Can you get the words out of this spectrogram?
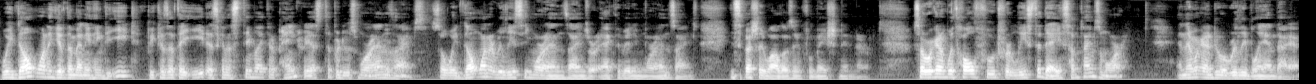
We don't want to give them anything to eat because if they eat, it's going to stimulate their pancreas to produce more mm-hmm. enzymes. So we don't want it releasing more enzymes or activating more enzymes, especially while there's inflammation in there. So we're going to withhold food for at least a day, sometimes more. And then we're going to do a really bland diet.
